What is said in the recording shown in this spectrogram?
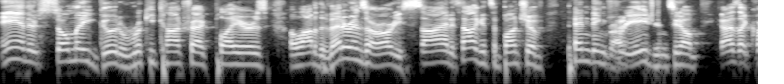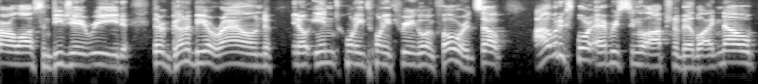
and there's so many good rookie contract players. A lot of the veterans are already signed. It's not like it's a bunch of pending right. free agents. You know, guys like Carl Lawson, DJ Reed, they're going to be around, you know, in 2023 and going forward. So I would explore every single option available. I know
